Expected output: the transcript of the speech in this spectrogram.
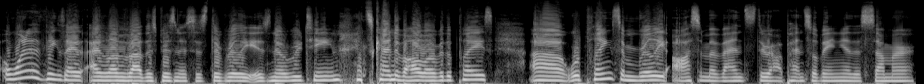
One of the things I, I love about this business is there really is no routine. It's kind of all over the place. Uh, we're playing some really awesome events throughout Pennsylvania this summer.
